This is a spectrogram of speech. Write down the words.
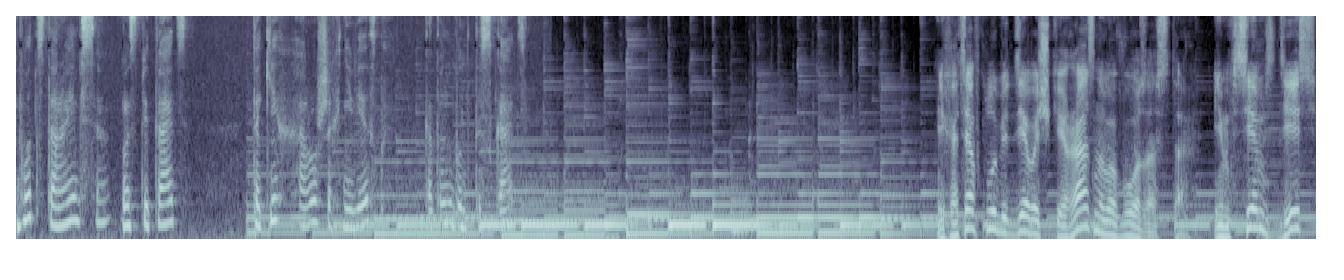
Вот стараемся воспитать таких хороших невест, которые будут искать. И хотя в клубе девочки разного возраста, им всем здесь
